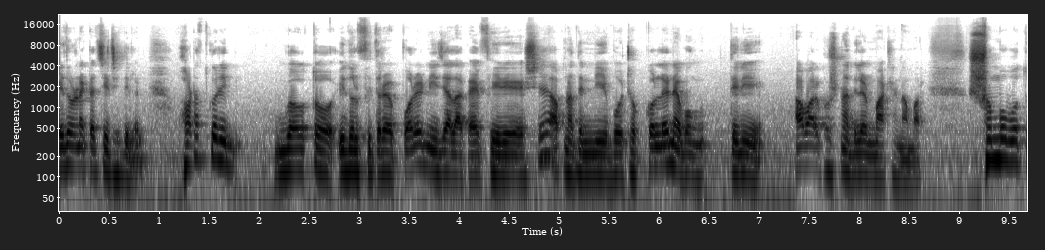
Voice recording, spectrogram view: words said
এ ধরনের একটা চিঠি দিলেন। হঠাৎ করে গত ঈদ উল ফিতরের পরে নিজ এলাকায় ফিরে এসে আপনাদের নিয়ে বৈঠক করলেন এবং তিনি আবার ঘোষণা দিলেন মাঠে নামার। সম্ভবত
